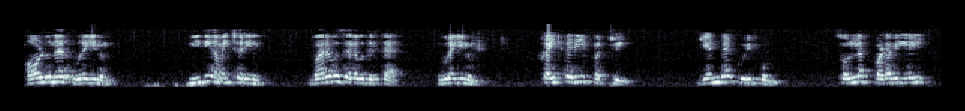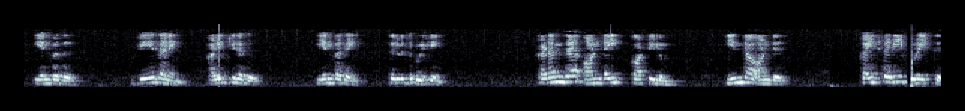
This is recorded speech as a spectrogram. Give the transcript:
ஆளுநர் உரையிலும் நிதி அமைச்சரின் வரவு செலவு திட்ட உரையிலும் கைத்தறி பற்றி எந்த குறிப்பும் சொல்லப்படவில்லை என்பது வேதனை அளிக்கிறது என்பதை தெரிவித்துக் கொள்கிறேன். கடந்த ஆண்டை காட்டிலும் இந்த ஆண்டு கைத்தறி துறைக்கு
